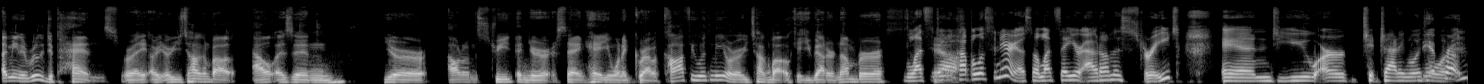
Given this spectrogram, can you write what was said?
I mean, it really depends, right? Are, are you talking about out as in you're out on the street and you're saying, hey, you want to grab a coffee with me? Or are you talking about, okay, you got her number? Let's do a couple of scenarios. So let's say you're out on the street and you are chit chatting with The a woman.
